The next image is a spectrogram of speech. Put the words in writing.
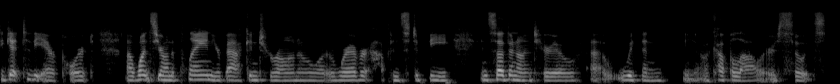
to get to the airport. Uh, once you're on the plane, you're back in Toronto or wherever it happens to be in Southern Ontario uh, within you know a couple hours. So it's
